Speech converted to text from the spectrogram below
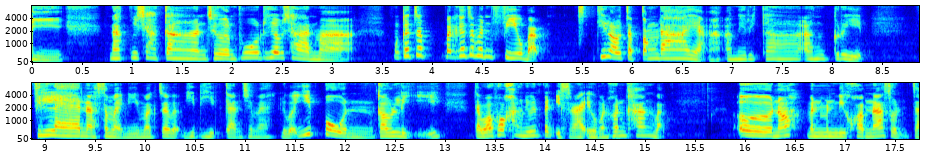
มีนักวิชาการเชิญผู้เชี่ยวชาญมา มันก็จะมันก็จะเป็นฟีลแบบที่เราจับต้องได้อะอเมริกาอังกฤษ ฟินแลนด์อะสมัยนี้มักจะแบบฮิตฮิตๆกันใช่ไหมหรือว่าญี่ปุ่นเกาหลี แต่ว่าพอครั้งนี้มันเป็นอิสราเอลมันค่อนข้างแบบ เออเนาะมันมันมีความน่าสนใจ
